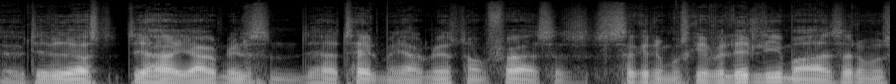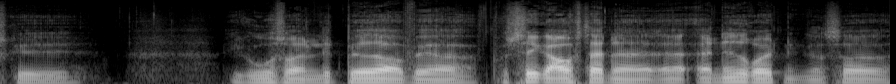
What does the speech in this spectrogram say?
Øh, det ved jeg også, det har Jakob Nielsen, det har jeg talt med Jakob Nielsen om før, så, så kan det måske være lidt lige meget, så er det måske i gode øjne lidt bedre at være på sikker afstand af, af nedrykning, og så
